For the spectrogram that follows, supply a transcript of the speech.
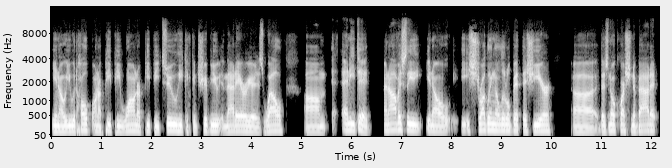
You know, you would hope on a PP one or PP two he can contribute in that area as well, um, and he did. And obviously, you know, he's struggling a little bit this year. Uh, there's no question about it.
